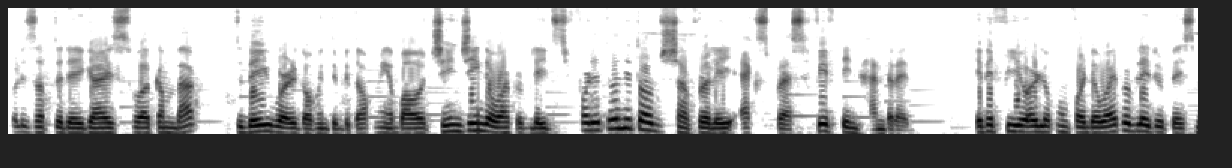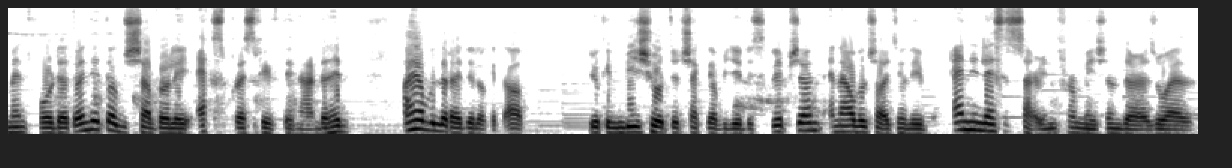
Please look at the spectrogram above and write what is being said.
What is up today guys? Welcome back. Today we're going to be talking about changing the wiper blades for the 2012 Chevrolet Express 1500. And if you are looking for the wiper blade replacement for the 2012 Chevrolet Express 1500, I have already looked it up. You can be sure to check the video description and I will try to leave any necessary information there as well.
